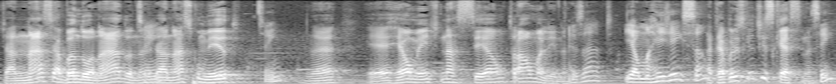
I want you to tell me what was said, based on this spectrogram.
já nasce abandonado, né? Sim. Já nasce com medo. Sim. Né? É realmente nascer é um trauma ali, né? Exato. E é uma rejeição. Até por isso que a gente esquece, né? Sim.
